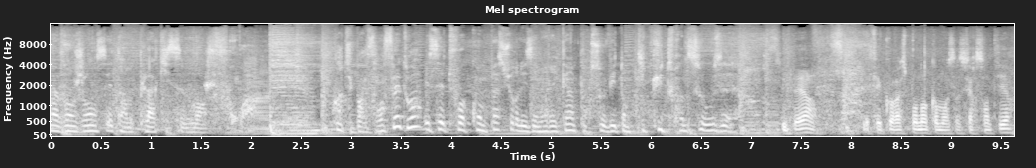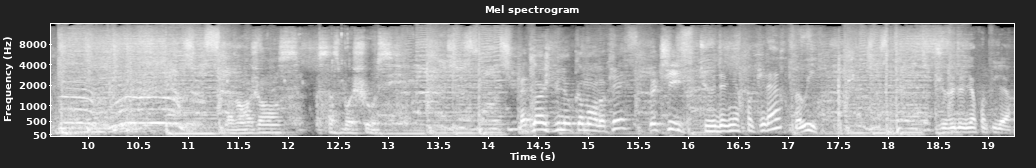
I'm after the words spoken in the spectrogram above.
La vengeance est un plat qui se mange froid. Quoi, tu parles français, toi? Et cette fois, compte pas sur les Américains pour sauver ton petit cul de Franzose. Super. L'effet correspondant commence à se faire sentir. La vengeance, ça se boit chaud aussi. Maintenant, je vis nos commandes, ok? Le chief Tu veux devenir populaire? Bah oui. Je veux devenir populaire.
